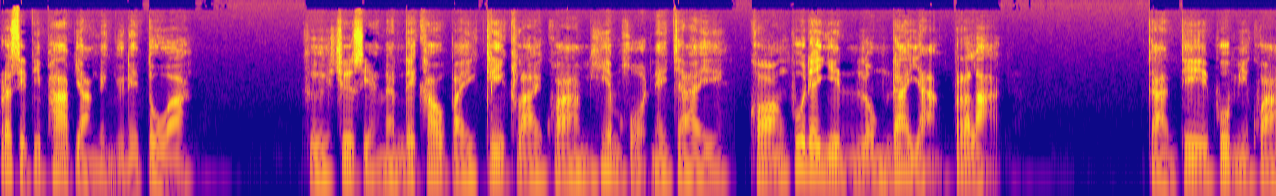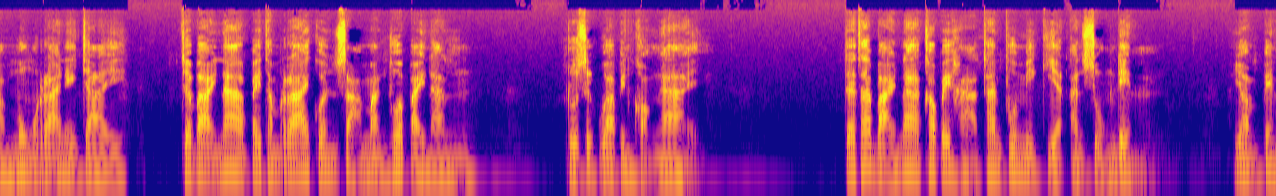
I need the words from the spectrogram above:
ประสิทธิภาพอย่างหนึ่งอยู่ในตัว คือชื่อเสียงนั้นได้เข้าไปคลี่คลายความเหี้ยมโหดในใจของผู้ได้ยินลงได้อย่างประหลาด การที่ผู้มีความมุ่งร้ายในใจ จะบ่ายหน้าไปทำร้ายคนสามัญทั่วไปนั้น รู้สึกว่าเป็นของง่าย แต่ถ้าบ่ายหน้าเข้าไปหาท่านผู้มีเกียรติอันสูงเด่น ย่อมเป็น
